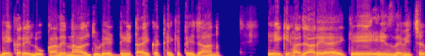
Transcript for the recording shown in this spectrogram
ਬੇਘਰੇ ਲੋਕਾਂ ਦੇ ਨਾਲ ਜੁੜੇ ਡੇਟਾ ਇਕੱਠੇ ਕੀਤੇ ਜਾਣ। ਇਹ ਕਿਹਾ ਜਾ ਰਿਹਾ ਹੈ ਕਿ ਇਸ ਦੇ ਵਿੱਚ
